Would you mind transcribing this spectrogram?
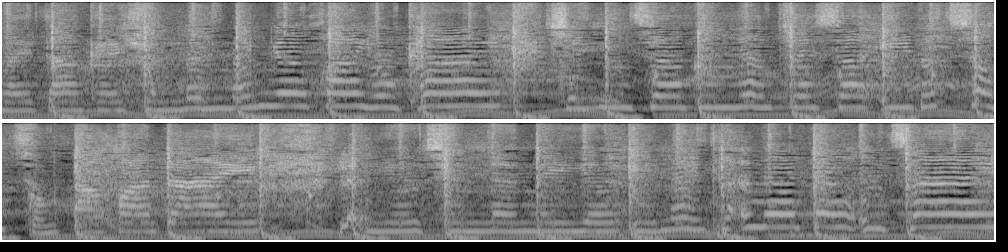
来，打开春门，满园花又开。谁家姑娘摘下一朵悄悄把花戴？郎有情来没有依赖，看了本无才。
